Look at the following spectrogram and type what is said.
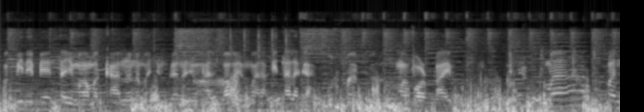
pag binibenta yung mga magkano naman yung gano'n, yung halimbawa, yung malaki talaga. Mga 4-5. Mga, pan,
